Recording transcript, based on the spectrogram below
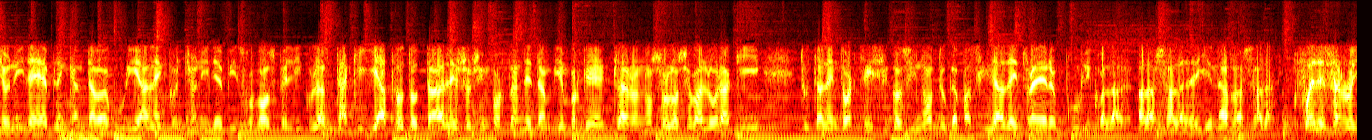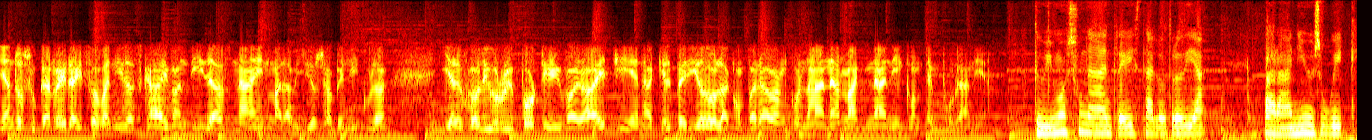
Johnny Depp, le encantaba Woody Allen, con Johnny Depp hizo dos películas. Taquillazo total, eso es importante también porque, claro, no solo se valora aquí tu talento artístico, sino tu capacidad de traer público a la, a la sala, de llenar la sala. Fue desarrollando su carrera, hizo Vanilla Sky, Bandidas, Nine, maravillosa película, y el Hollywood Reporter y Variety en aquel periodo la comparaban con la Anna Magnani contemporánea. Tuvimos una entrevista el otro día para Newsweek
